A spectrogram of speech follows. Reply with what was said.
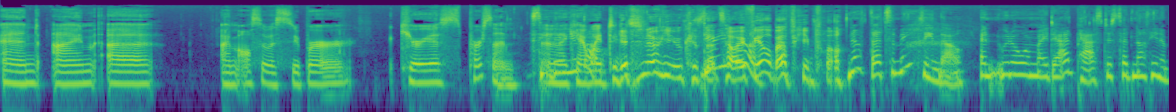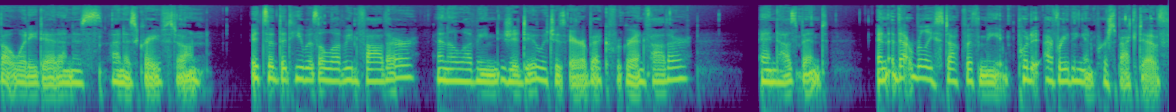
And I'm uh I'm also a super curious person. See, and I can't go. wait to get to know you because that's how I feel about people. no, that's amazing though. And you know, when my dad passed, it said nothing about what he did on his on his gravestone. It said that he was a loving father and a loving jiddu, which is Arabic for grandfather and husband. And that really stuck with me. It put everything in perspective.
